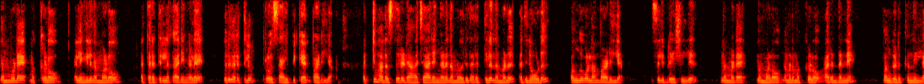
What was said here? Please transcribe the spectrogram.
നമ്മുടെ മക്കളോ അല്ലെങ്കിൽ നമ്മളോ അത്തരത്തിലുള്ള കാര്യങ്ങളെ ഒരു തരത്തിലും പ്രോത്സാഹിപ്പിക്കാൻ പാടില്ല. മറ്റു മതസ്ഥരുടെ ആചാരങ്ങളെ നമ്മൾ ഒരു തരത്തിലും നമ്മൾ അതിനോട് പങ്കുകൊള്ളാൻ പാടില്ല. സെലിബ്രേഷനിൽ നമ്മുടെ നമ്മളോ നമ്മുടെ മക്കളോ ആരും തന്നെ പങ്കെടുക്കുന്നില്ല.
